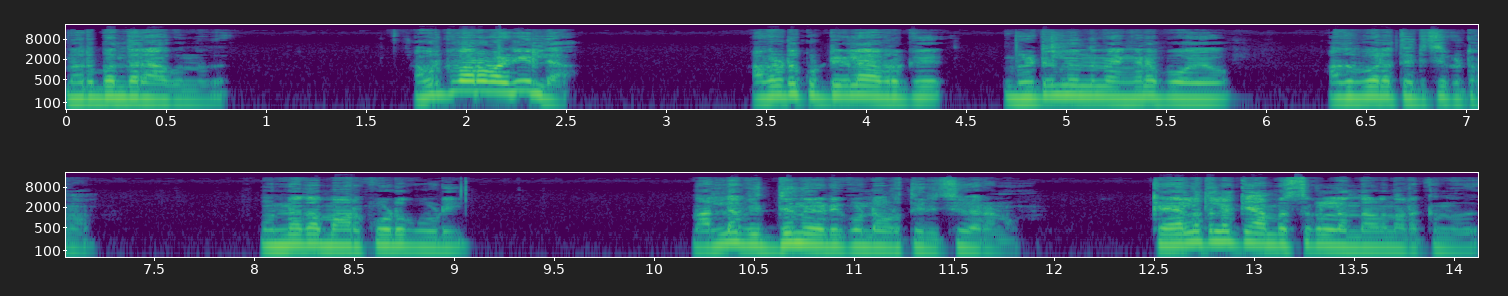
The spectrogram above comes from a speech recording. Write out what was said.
നിർബന്ധരാകുന്നത്. അവർക്ക് വേറെ വഴിയില്ല. അവരുടെ കുട്ടികളെ അവർക്ക് വീട്ടിൽ നിന്നും എങ്ങനെ പോയോ അതുപോലെ തിരിച്ചു കിട്ടണം. ഉന്നത മാർക്കോട് കൂടി നല്ല വിദ്യ നേടിക്കൊണ്ട് അവർ തിരിച്ചു വരണം. കേരളത്തിലെ ക്യാമ്പസുകളിൽ എന്താണ് നടക്കുന്നത്?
